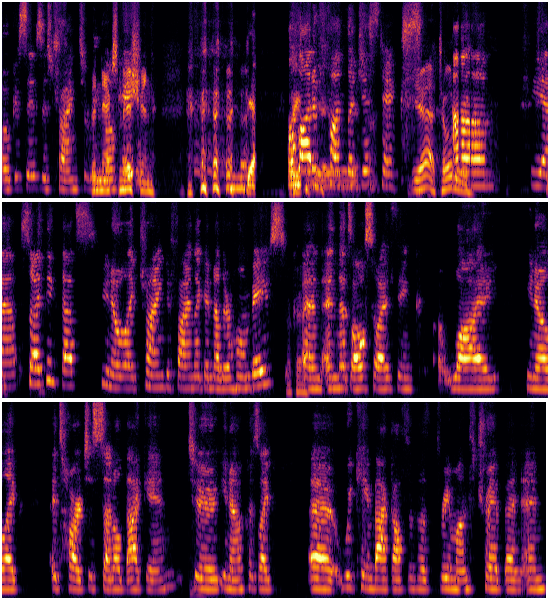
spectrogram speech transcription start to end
focus is is trying to The next relocate. mission. A lot of fun yeah, yeah. logistics. yeah, totally. um yeah so i think that's you know like trying to find like another home base Okay. and and that's also i think why you know like it's hard to settle back in to you know because like uh we came back off of a three month trip and and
